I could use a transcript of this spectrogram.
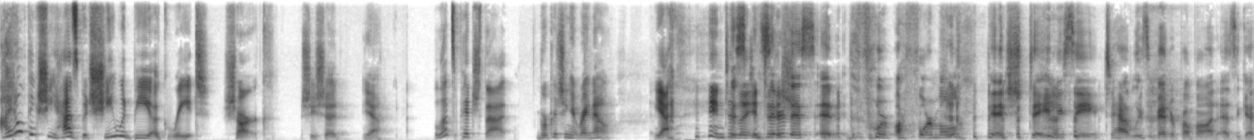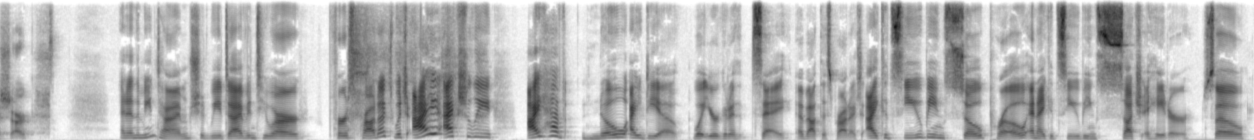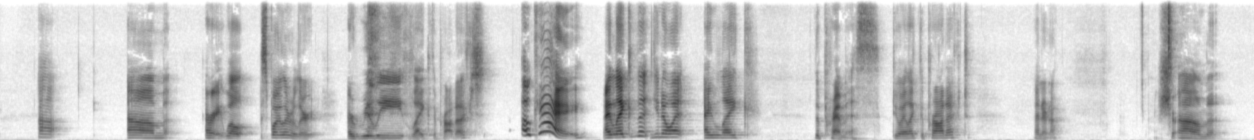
I don't think she has, but she would be a great shark. She should. Yeah. Let's pitch that. We're pitching it right now. Yeah, into This, the into consider the this the form, our formal pitch to ABC to have Lisa Vanderpump on as a guest shark. And in the meantime, should we dive into our first product, which I actually I have no idea what you're going to say about this product. I could see you being so pro and I could see you being such a hater. So, uh Um. All right. Well, spoiler alert. I really like the product. okay. I like the. You know what? I like the premise. Do I like the product? I don't know. Sure. Um,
